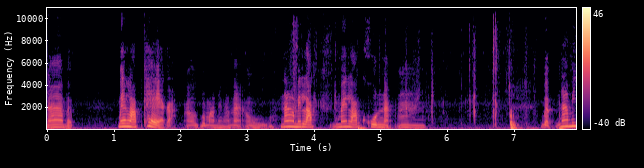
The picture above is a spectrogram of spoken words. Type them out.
หน้าแบบ ไม่รับแขกอะเอาประมาณอย่างนั้นอะโอ้หน้าไม่รับไม่รับคนอะ อืม แบบหน้าไม่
